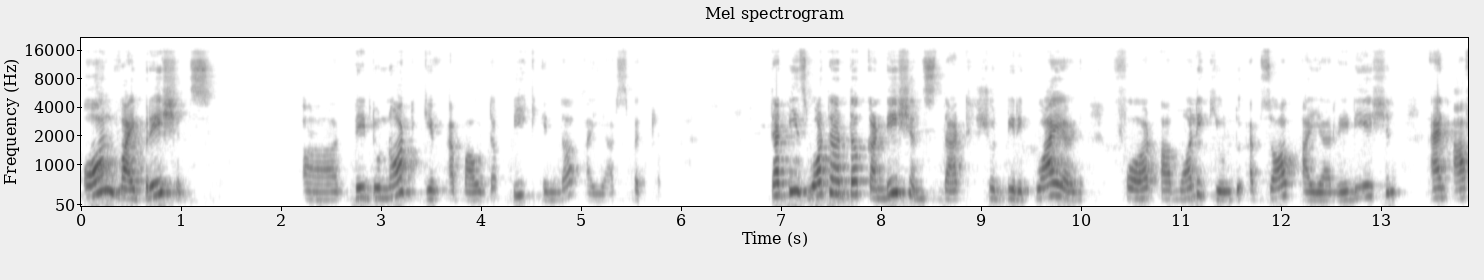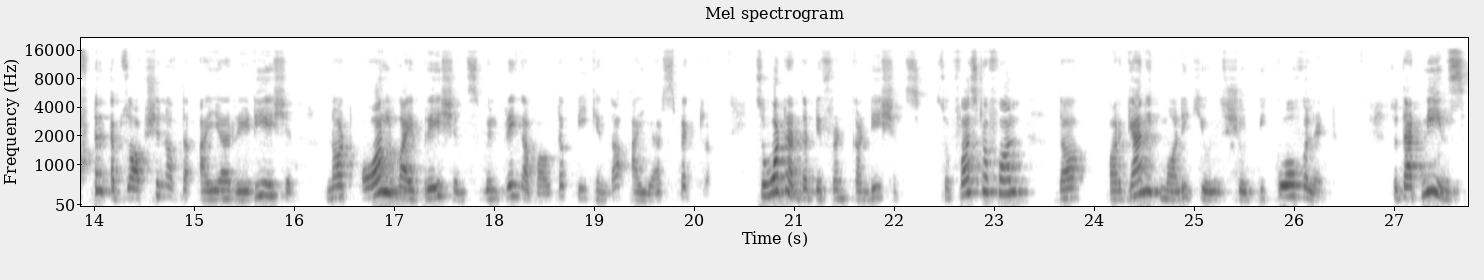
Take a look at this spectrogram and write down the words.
all vibrations uh, they do not give about a peak in the IR spectrum. That means what are the conditions that should be required for a molecule to absorb IR radiation and after absorption of the IR radiation, not all vibrations will bring about a peak in the IR spectrum. So what are the different conditions? So first of all, the organic molecules should be covalent. So that means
